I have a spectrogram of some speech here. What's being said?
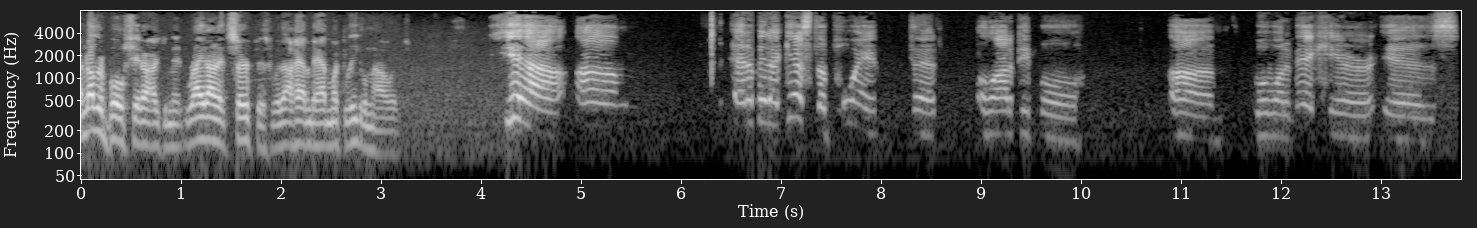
Another bullshit argument right on its surface without having to have much legal knowledge. Yeah, um, and I mean, I guess the point that a lot of people um, will want to make here is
